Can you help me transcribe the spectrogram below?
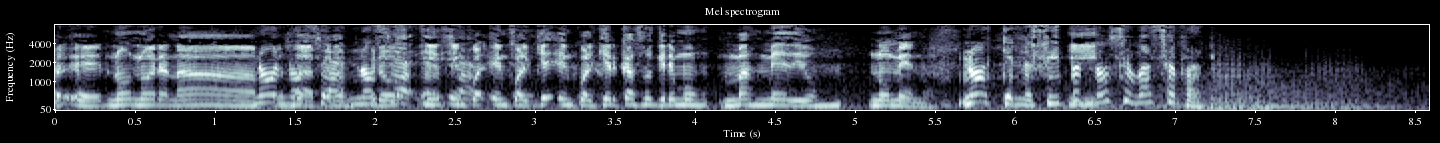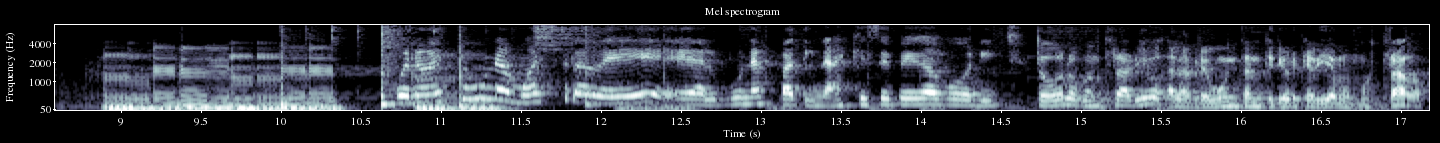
eh, no, no era nada. No, no sea, no sea, en, cualquier, en cualquier caso queremos más medios, no menos. No, es que no, CIPER no se va a cerrar. Bueno, esto muestra de eh, algunas patinas que se pega Boric. Todo lo contrario a la pregunta anterior que habíamos mostrado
